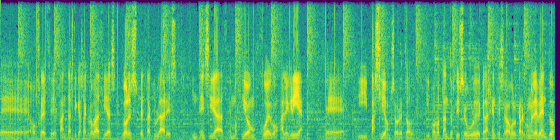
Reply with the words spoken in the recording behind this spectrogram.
eh, ofrece fantásticas acrobacias, goles espectaculares, intensidad, emoción, juego, alegría eh, y pasión sobre todo. Y por lo tanto estoy seguro de que la gente se va a volcar con el evento,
